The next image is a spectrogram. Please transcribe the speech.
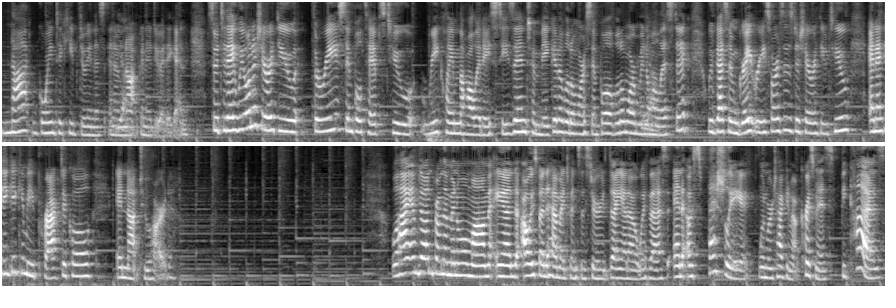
not going to keep doing this and I'm yeah. not going to do it again. So today we want to share with you three simple tips to reclaim the holiday season to make it a little more simple, a little more minimalistic. Yeah. We've got some great resources to share with you too. And I think it can be practical and not too hard. Well, hi, I'm Dawn from The Minimal Mom, and always fun to have my twin sister, Diana, with us, and especially when we're talking about Christmas, because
